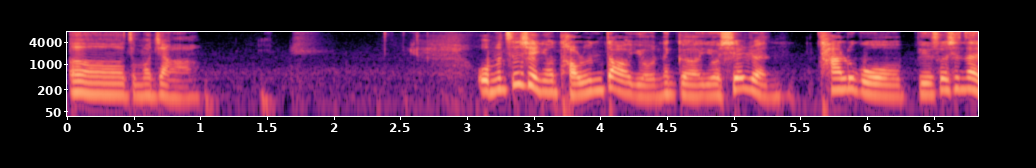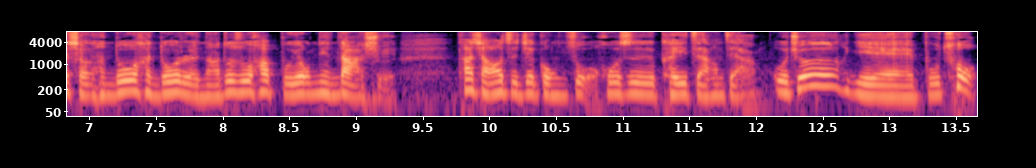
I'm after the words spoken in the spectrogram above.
呃，怎么讲啊？我们之前有讨论到，有那个有些人，他如果比如说现在小很多很多人啊，都说他不用念大学，他想要直接工作，或是可以怎样怎样，我觉得也不错。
